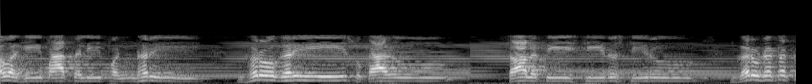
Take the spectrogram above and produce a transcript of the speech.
अवघी मातली पंढरी घरोघरी सुकाळू चालती स्थिर स्थिर गरुडटक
